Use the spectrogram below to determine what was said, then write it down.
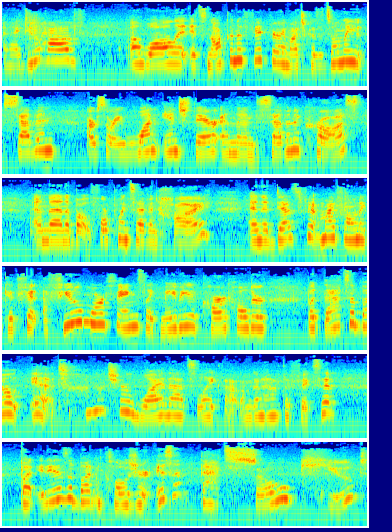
and I do have a wallet. It's not going to fit very much because it's only seven, or sorry, one inch there and then seven across and then about 4.7 high. And it does fit my phone. It could fit a few more things like maybe a card holder, but that's about it. I'm not sure why that's like that. I'm to have to fix it. But it is a button closure. Isn't that so cute?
